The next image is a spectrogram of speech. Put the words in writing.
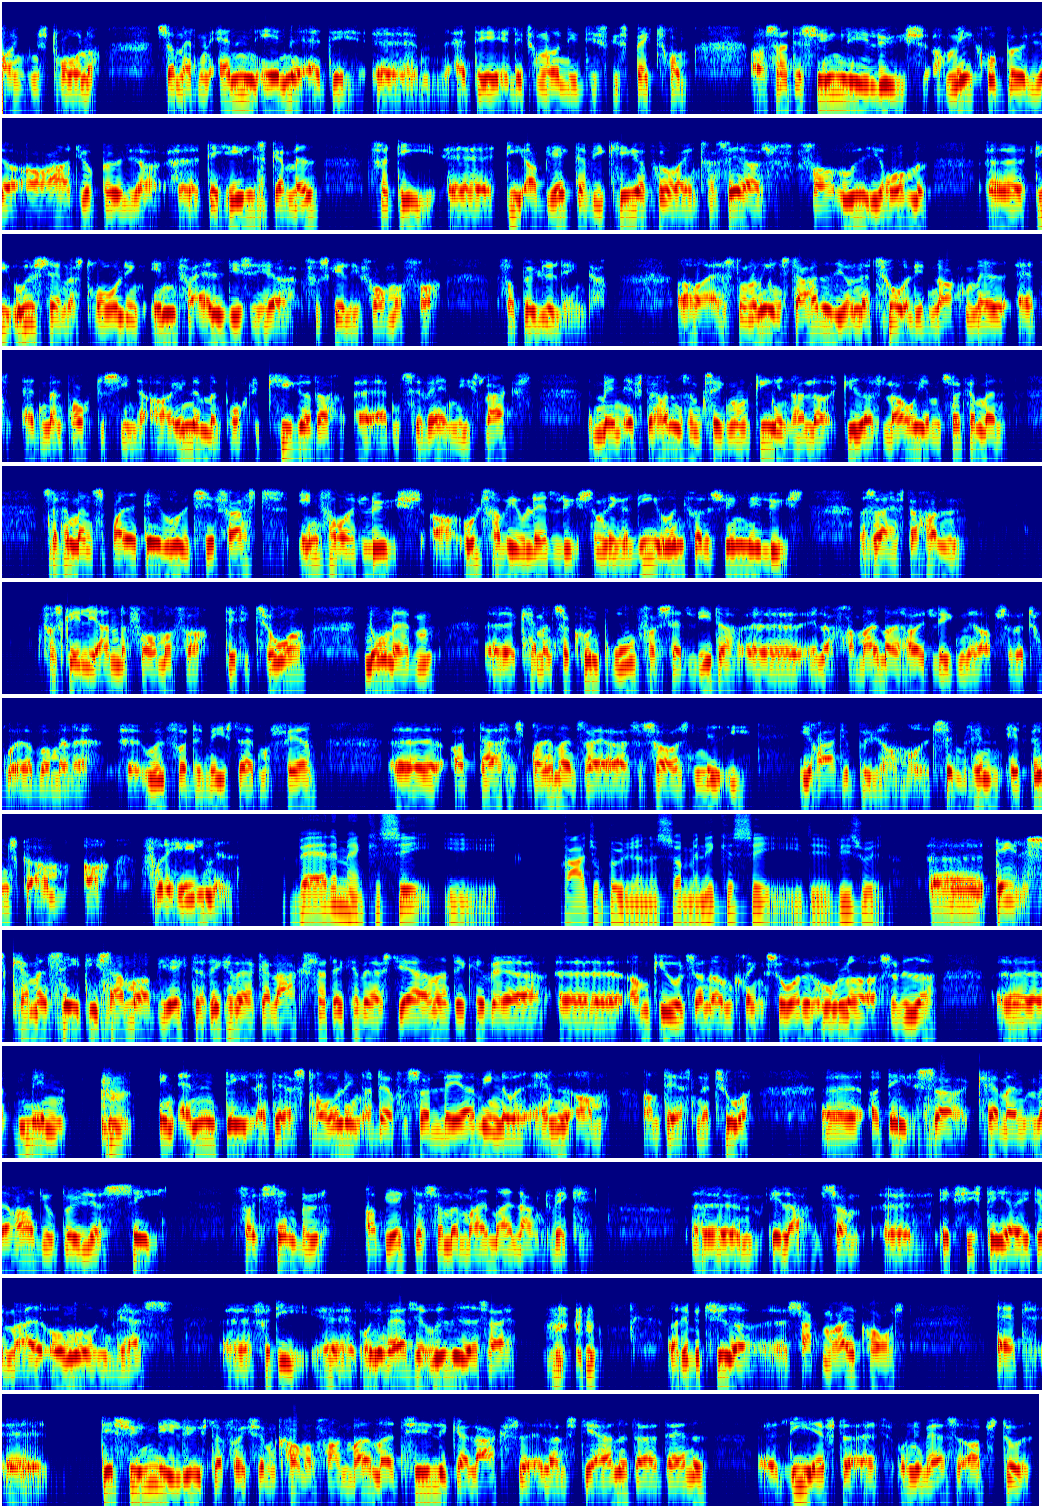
røntgenstråler, som er den anden ende af det, øh, af det elektromagnetiske spektrum. Og så er det synlige lys og mikrobølger og radiobølger, øh, det hele skal med, fordi øh, de objekter, vi kigger på og interesserer os for ude i rummet, øh, de udsender stråling inden for alle disse her forskellige former for, for bølgelængder. Og astronomien startede jo naturligt nok med, at, at man brugte sine øjne, man brugte kikkerter øh, af den sædvanlige slags, men efterhånden som teknologien har givet os lov, jamen så kan man så kan man sprede det ud til først infrarødt lys og ultraviolet lys, som ligger lige uden for det synlige lys, og så efterhånden forskellige andre former for detektorer. Nogle af dem øh, kan man så kun bruge for satellitter øh, eller fra meget, meget højtliggende observatorier, hvor man er øh, uden for det meste af atmosfæren. Øh, og der spreder man sig altså så også ned i, i radiobølgeområdet. Simpelthen et ønske om at få det hele med. Hvad er det, man kan se i radiobølgerne, som man ikke kan se i det visuelle? Øh, dels kan man se de samme objekter. Det kan være galakser, det kan være stjerner, det kan være øh, omgivelserne omkring sorte huller osv. Øh, men en anden del af deres stråling, og derfor så lærer vi noget andet om, om deres natur. Øh, og dels så kan man med radiobølger se for eksempel objekter, som er meget, meget langt væk, øh, eller som øh, eksisterer i det meget unge univers. Øh, fordi øh, universet udvider sig, og det betyder, øh, sagt meget kort, at øh, det synlige lys, der for eksempel kommer fra en meget, meget tidlig galakse eller en stjerne, der er dannet øh, lige efter, at universet opstod,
